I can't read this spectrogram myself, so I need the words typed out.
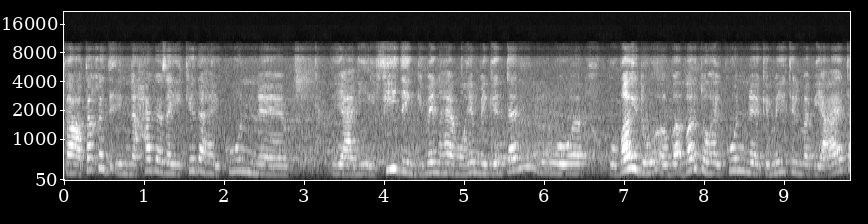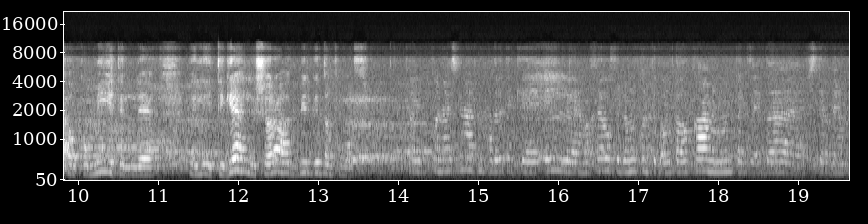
فأعتقد إن حاجة زي كده هيكون يعني الفيدنج منها مهم جدا وبرضه برضه هيكون كمية المبيعات أو كمية ال- الاتجاه لشرائها كبير جدا في مصر طيب كنا عايزين نعرف من حضرتك إيه المخاوف اللي ممكن تبقى متوقعة من منتج زي ده في استخدامه؟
